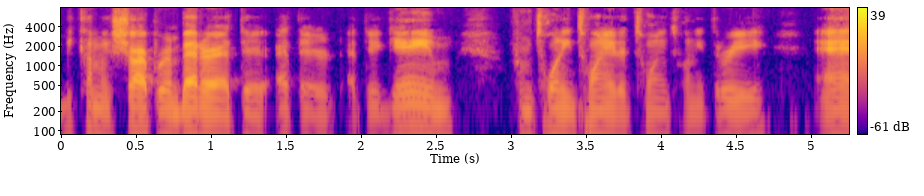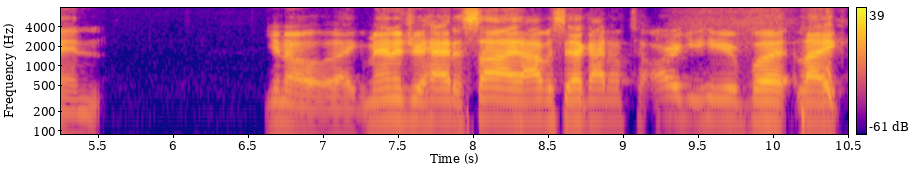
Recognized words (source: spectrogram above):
becoming sharper and better at their at their at their game from 2020 to 2023. And you know, like manager had a side. Obviously, I got enough to argue here, but like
